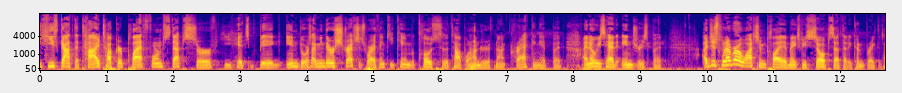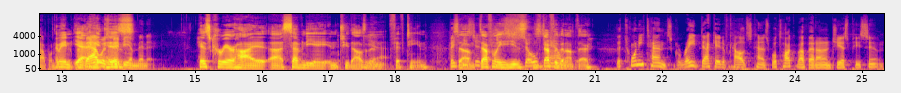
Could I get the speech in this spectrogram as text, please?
he's got the Ty Tucker platform step serve. He hits big indoors. I mean, there were stretches where I think he came close to the top 100, if not cracking it. But I know he's had injuries, but I just whenever I watch him play, it makes me so upset that he couldn't break the top 100. I mean, yeah, but that was his, maybe a minute. His career high, uh, 78 in 2015. Yeah. So he's just, definitely he's, he's, so he's definitely been up there. The 2010s, great decade of college tennis. We'll talk about that on a GSP soon.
